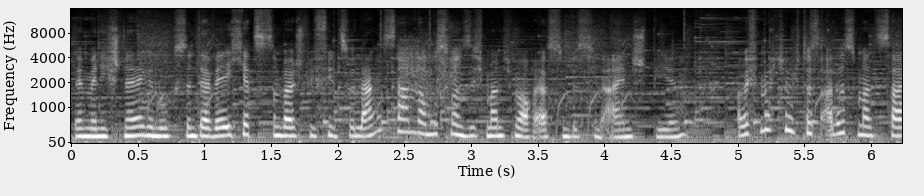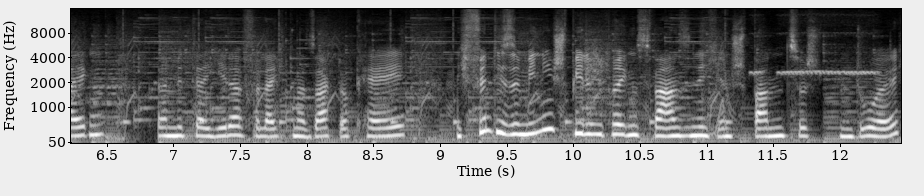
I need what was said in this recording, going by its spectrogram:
wenn wir nicht schnell genug sind. Da wäre ich jetzt zum Beispiel viel zu langsam, da muss man sich manchmal auch erst ein bisschen einspielen. Aber ich möchte euch das alles mal zeigen, damit da jeder vielleicht mal sagt, okay, ich finde diese Minispiele übrigens wahnsinnig entspannend zwischendurch.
